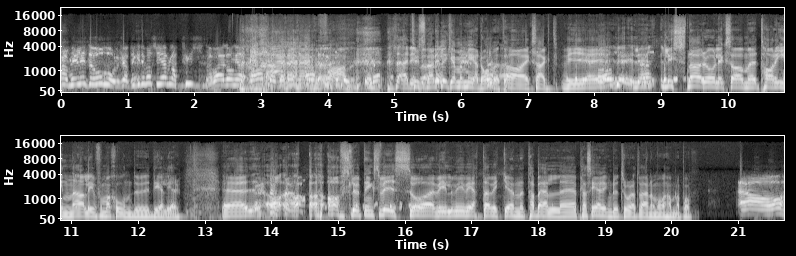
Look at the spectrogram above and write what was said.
jag blir lite orolig för jag tycker det var så jävla tysta varje gång jag pratar. Nej, nej, nej, för fan. Nej, det är- Tystnad är lika med medhåll, vet du. Ja, exakt. Vi eh, l- lyssnar och liksom tar in all information du delger. Eh, avslutningsvis så vill vi veta vilken tabellplacering du tror att Värnamo hamnar på. Ja,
